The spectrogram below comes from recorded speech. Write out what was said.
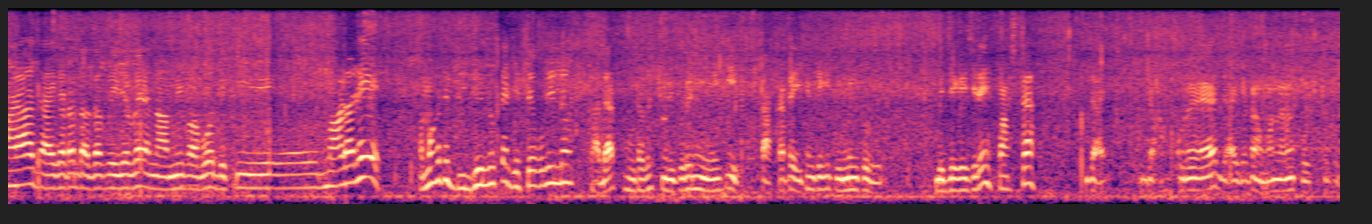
মারা জায়গাটা দাদা পেয়ে যাবে না আমি পাবো দেখি। মারা রে আমাকে তো ভিডিও লোকটা যেতে বলিল। দাদার ফোনটা তো চুরি করে নিয়েছি টাকাটা এখান থেকে পেমেন্ট করব বেজে গেছি রে পাঁচটা। যাই যা করে জায়গাটা আমার নামে করতে হবে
